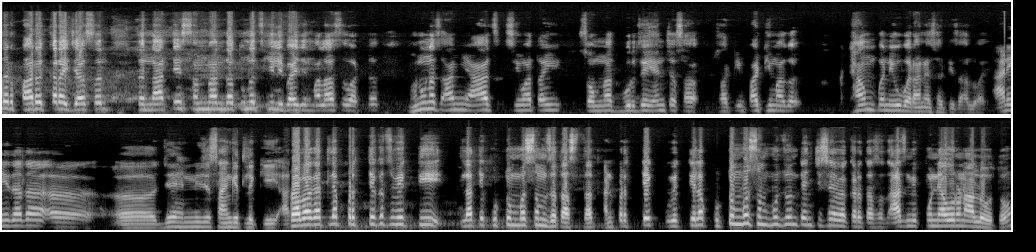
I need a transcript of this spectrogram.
जर पारख करायची असेल तर नाते संबंधातूनच केली पाहिजे मला असं वाटतं. म्हणूनच आम्ही आज सीमाताई सोमनाथ बुर्जे यांच्या सा- साठी पाठीमागं ठामपणे उभं राहण्यासाठी चालू आहे. आणि दादा अं, अं, जे ह्यांनी जे सांगितलं की प्रभागातल्या प्रत्येकच व्यक्तीला ते कुटुंब समजत असतात आणि प्रत्येक व्यक्तीला कुटुंब समजून त्यांची सेवा करत असतात. आज मी पुण्यावरून आलो होतो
